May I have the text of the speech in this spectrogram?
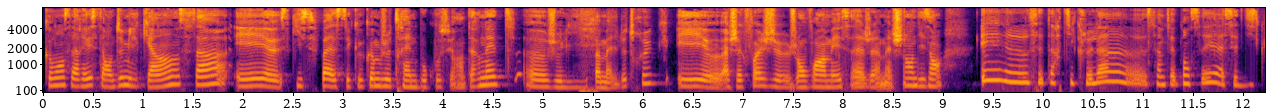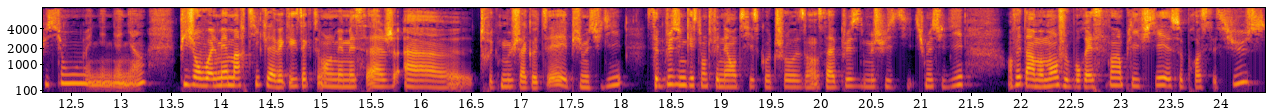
comment ça arrive C'était en 2015, ça. Et euh, ce qui se passe, c'est que comme je traîne beaucoup sur Internet, euh, je lis pas mal de trucs, et euh, à chaque fois, je- j'envoie un message à machin en disant "Et euh, cet article-là, euh, ça me fait penser à cette discussion." gna gna gna. Puis j'envoie le même article avec exactement le même message à euh, Trucmuche à côté, et puis je me suis dit, c'est plus une question de fainéantise qu'autre chose. hein. Ça a plus, je me suis, je me suis dit, en fait, à un moment, je pourrais simplifier ce processus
